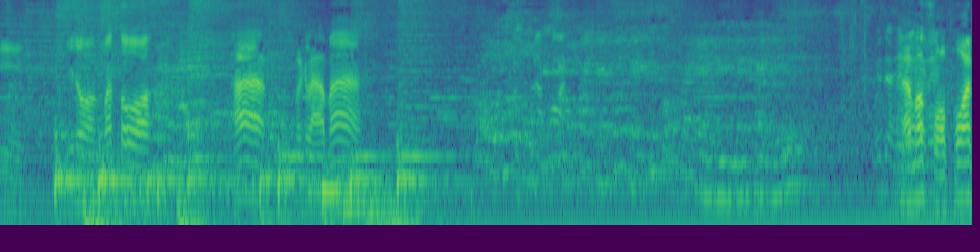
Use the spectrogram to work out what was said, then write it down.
นี่พี่น้องมาต่อถ้าบักหลามาแล้วมาขอพร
